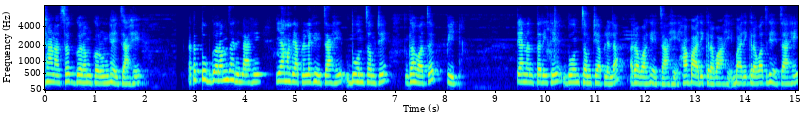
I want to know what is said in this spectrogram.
छान असं गरम करून घ्यायचं आहे. आता तूप गरम झालेलं आहे. यामध्ये आपल्याला घ्यायचं आहे दोन चमचे गव्हाचं पीठ. त्यानंतर इथे दोन चमचे आपल्याला रवा घ्यायचा आहे. हा बारीक रवा आहे. बारीक रवाच घ्यायचा आहे.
